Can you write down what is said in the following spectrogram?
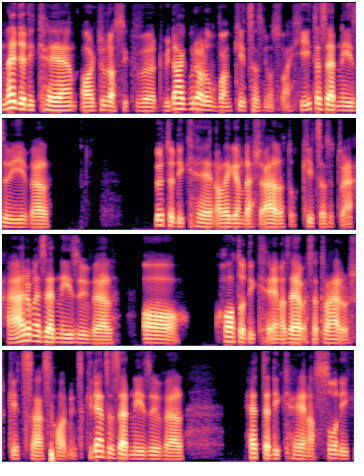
Negyedik helyen a Jurassic World világuraló van 287 ezer nézőjével, ötödik helyen a legendás állatok 253 ezer nézővel, a hatodik helyen az elveszett város 239 ezer nézővel, hetedik helyen a Sonic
